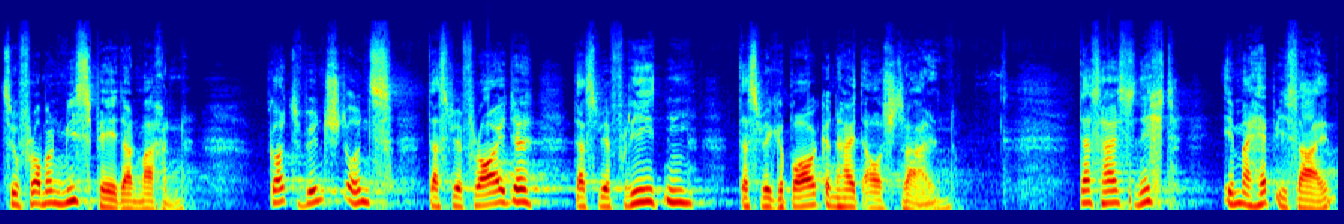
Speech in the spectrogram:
zu frommen Miespedern machen. Gott wünscht uns, dass wir Freude, dass wir Frieden, dass wir Geborgenheit ausstrahlen. Das heißt nicht immer happy sein,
